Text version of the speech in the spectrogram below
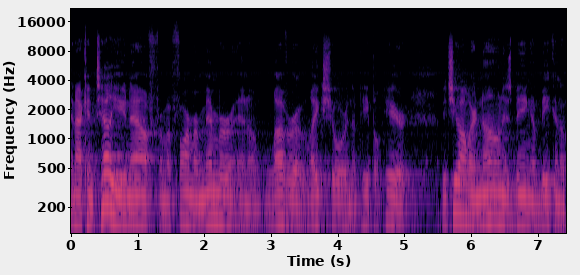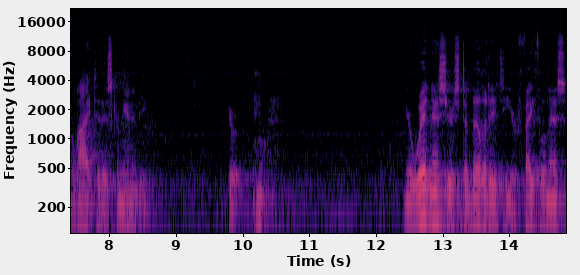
And I can tell you now, from a former member and a lover of Lakeshore and the people here, that you all are known as being a beacon of light to this community. Your, your witness, your stability, your faithfulness,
